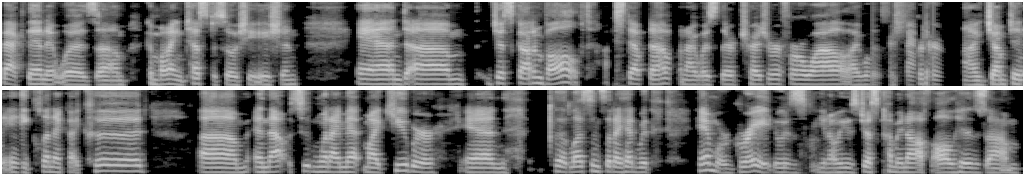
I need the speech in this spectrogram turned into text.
back then it was um, Combined Test Association, and um, just got involved. I stepped up and I was their treasurer for a while. I was. I jumped in any clinic I could. Um, and that was when I met Mike Huber, and the lessons that I had with him were great. It was, you know, he was just coming off all his um,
